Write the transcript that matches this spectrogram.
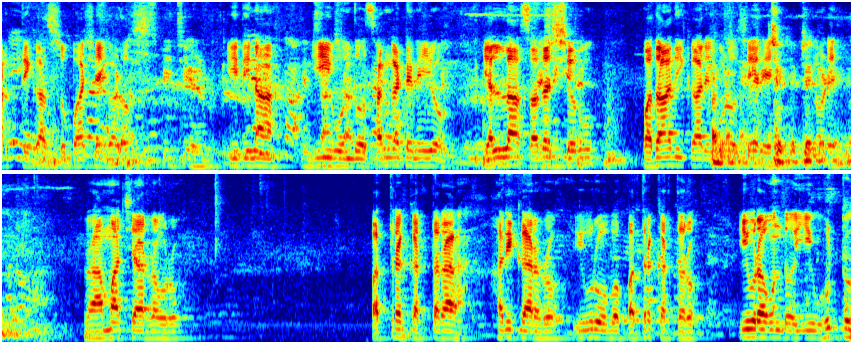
ಆರ್ಥಿಕ ಶುಭಾಶಯಗಳು. ಈ ದಿನ ಈ ಒಂದು ಸಂಘಟನೆಯು ಎಲ್ಲ ಸದಸ್ಯರು, ಪದಾಧಿಕಾರಿಗಳು ಸೇರಿ ನೋಡಿ ರಾಮಾಚಾರ್ರವರು ಪತ್ರಕರ್ತರ ಹರಿಕಾರರು, ಇವರು ಒಬ್ಬ ಪತ್ರಕರ್ತರು. ಇವರ ಒಂದು ಈ ಹುಟ್ಟು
